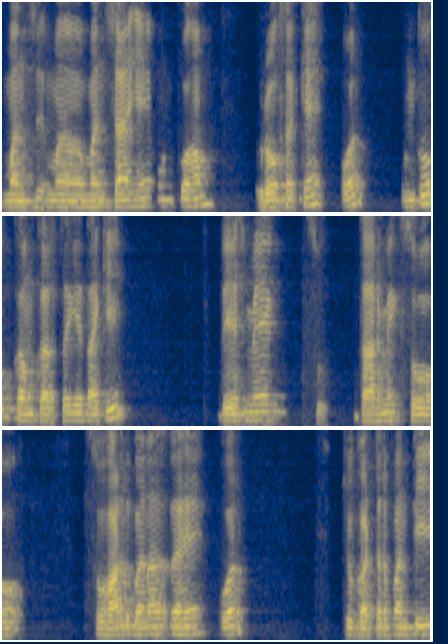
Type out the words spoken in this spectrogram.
मंशाएँ हैं, उनको हम रोक सकें और उनको कम कर सकें ताकि देश में धार्मिक सौहार्द बना रहे और जो कट्टरपंथी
